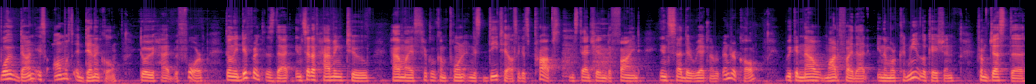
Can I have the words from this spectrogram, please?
what we've done is almost identical to what we had before. The only difference is that instead of having to have my circle component and its details, like its props, instantiated and defined inside the React render call, we can now modify that in a more convenient location from just the,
